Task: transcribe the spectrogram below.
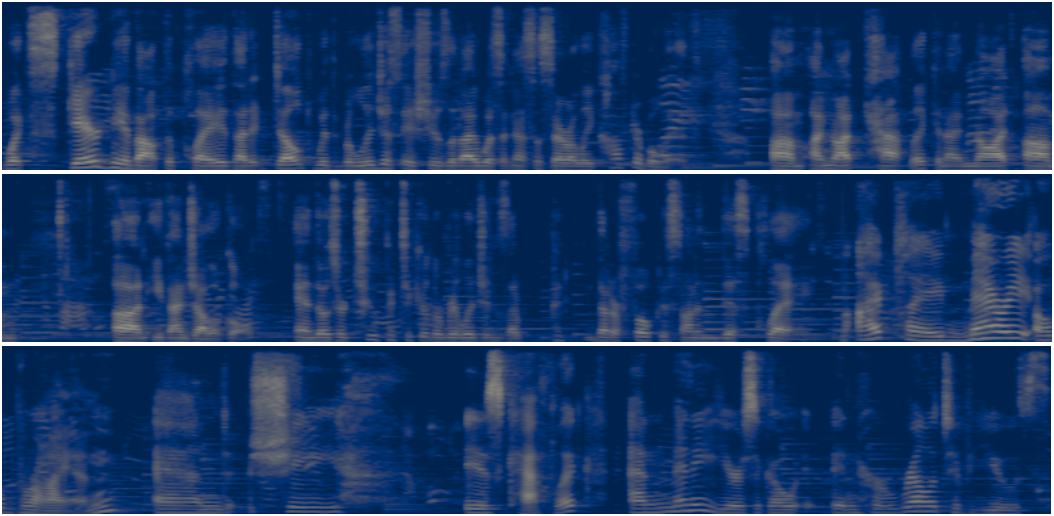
What scared me about the play that it dealt with religious issues that I wasn't necessarily comfortable with. Um, I'm not Catholic and I'm not um, an evangelical. And those are two particular religions that, that are focused on in this play. I play Mary O'Brien, and she is Catholic, and many years ago, in her relative youth,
